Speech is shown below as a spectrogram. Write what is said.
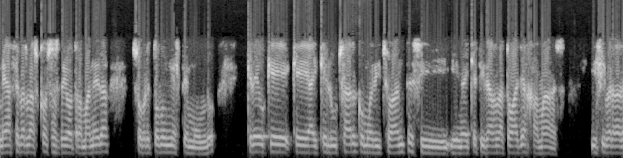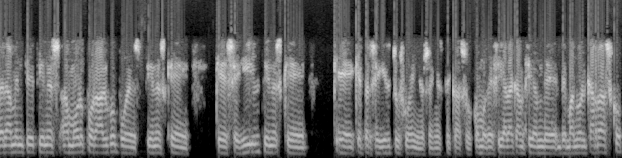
me hace ver las cosas de otra manera, sobre todo en este mundo. Creo que, que hay que luchar, como he dicho antes, y, y no hay que tirar la toalla jamás. Y si verdaderamente tienes amor por algo, pues tienes que, que seguir, tienes que, que, perseguir tus sueños en este caso. Como decía la canción de, Manuel Carrasco,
